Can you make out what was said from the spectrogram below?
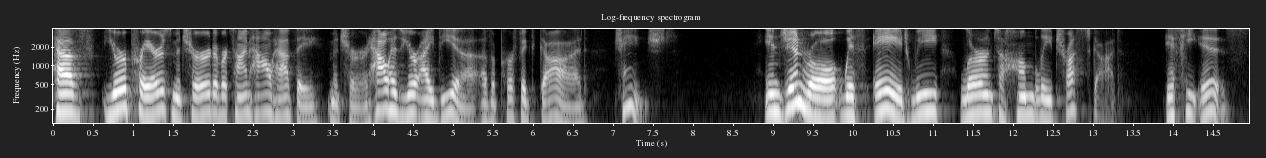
Have your prayers matured over time? How have they matured? How has your idea of a perfect God changed? In general, with age, we learn to humbly trust God. If He is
